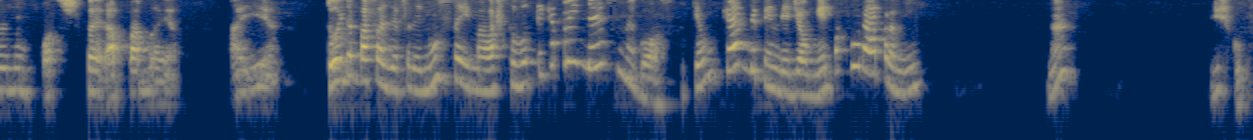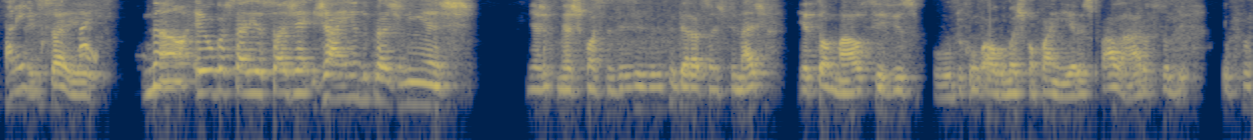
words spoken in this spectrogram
eu não posso esperar para amanhã. Aí, doida para fazer. falei, não sei, mas eu acho que eu vou ter que aprender esse negócio, porque eu não quero depender de alguém para furar para mim. Né? Desculpa, falei demais. Isso aí. Vai. Não, eu gostaria só já indo para as minhas, minhas, minhas considerações finais, retomar o serviço público. Algumas companheiras falaram sobre o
